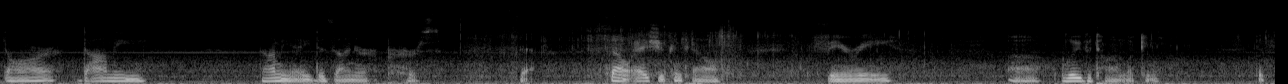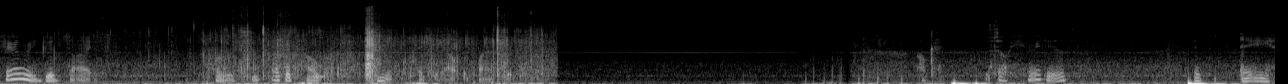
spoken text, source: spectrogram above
Star Dami, Damier Designer Purse Set. So, as you can tell, very uh, Louis Vuitton looking. It's a fairly good size purse. It's like a tote. Let me take it out the plastic. Okay, so here it is. It's a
